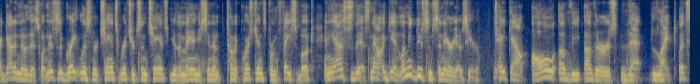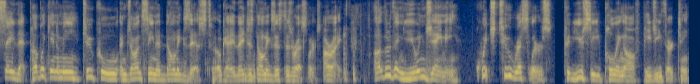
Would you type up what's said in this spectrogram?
I got to know this one. This is a great listener, Chance Richardson. Chance, you're the man. You sent in a ton of questions from Facebook. And he asks this. Now, again, let me do some scenarios here. Take out all of the others that like let's say that public enemy too cool and john cena don't exist okay they just mm-hmm. don't exist as wrestlers all right other than you and jamie which two wrestlers could you see pulling off PG 13?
